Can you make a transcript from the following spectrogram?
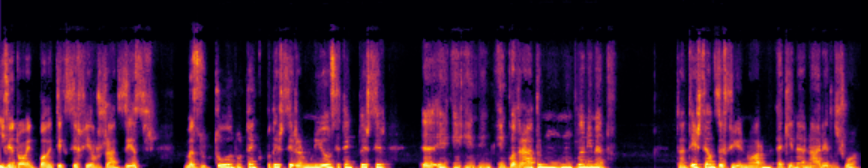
eventualmente podem ter que ser realojados esses, mas o todo tem que poder ser harmonioso e tem que poder ser uh, enquadrado num, num, planeamento. Portanto, este é um desafio enorme aqui na, na, área de Lisboa.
